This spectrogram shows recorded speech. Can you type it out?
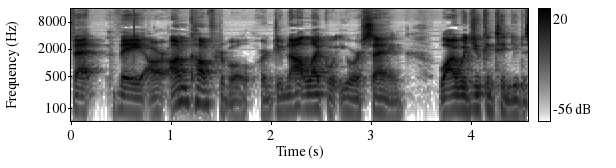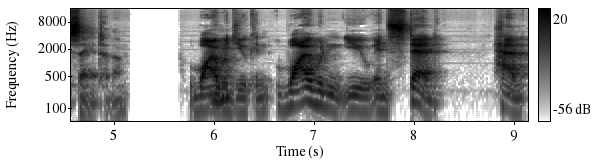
that they are uncomfortable or do not like what you are saying, why would you continue to say it to them? Why hmm. would you can why wouldn't you instead have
